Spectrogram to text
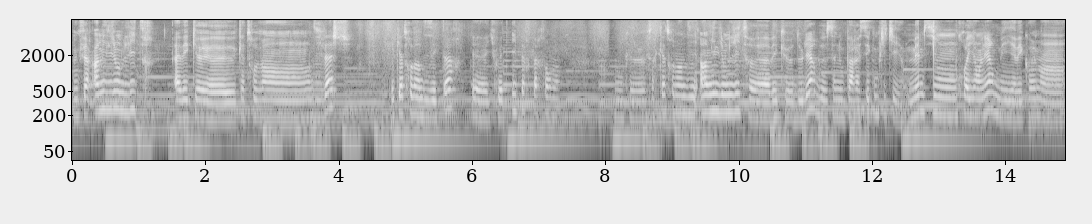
Donc faire un million de litres avec 90 euh, vaches et 90 hectares, euh, il faut être hyper performant. Donc euh, faire 90, 1 million de litres avec de l'herbe, ça nous paraissait compliqué. Même si on croyait en l'herbe, mais il y avait quand même un,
